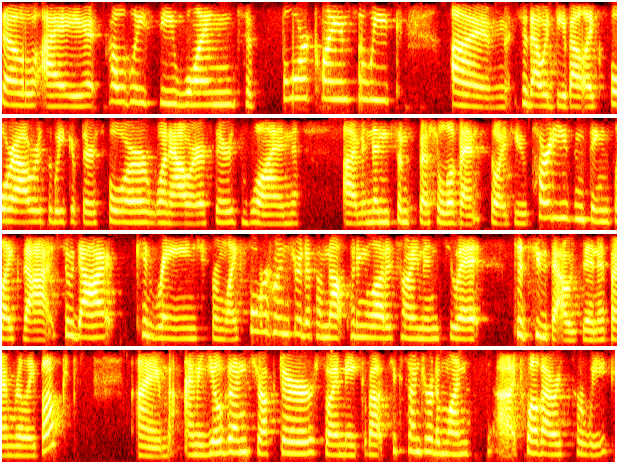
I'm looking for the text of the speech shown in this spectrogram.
So I probably see one to four clients a week. Um, so that would be about like four hours a week if there's four, one hour if there's one, um, and then some special events. So I do parties and things like that. So that can range from like 400 if I'm not putting a lot of time into it to 2,000 if I'm really booked. I'm I'm a yoga instructor, so I make about 600 a month, uh, 12 hours per week.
